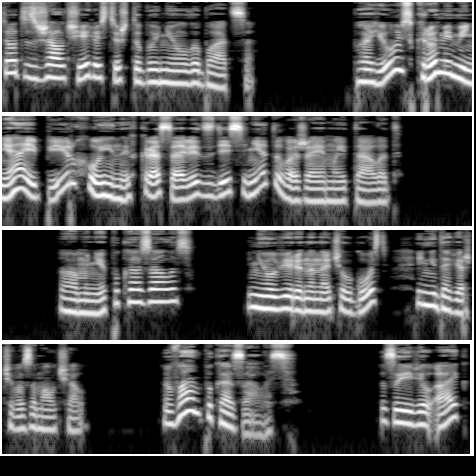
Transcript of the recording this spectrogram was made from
тот сжал челюстью, чтобы не улыбаться. «Боюсь, кроме меня и пирху, иных красавиц здесь нет, уважаемый Талот». «А мне показалось...» — неуверенно начал гость и недоверчиво замолчал. «Вам показалось», — заявил Айк,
